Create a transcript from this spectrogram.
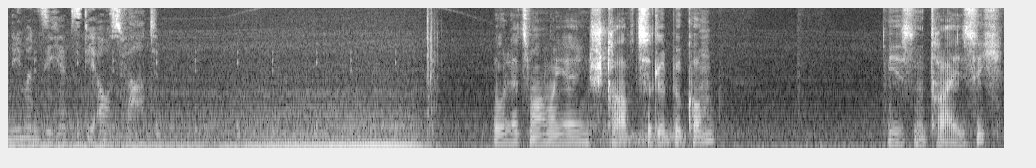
Nehmen Sie jetzt die Ausfahrt. So, letztes Mal haben wir ja den Strafzettel bekommen. Hier ist eine 30.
